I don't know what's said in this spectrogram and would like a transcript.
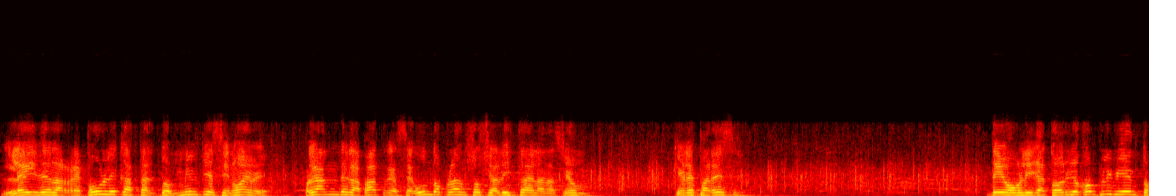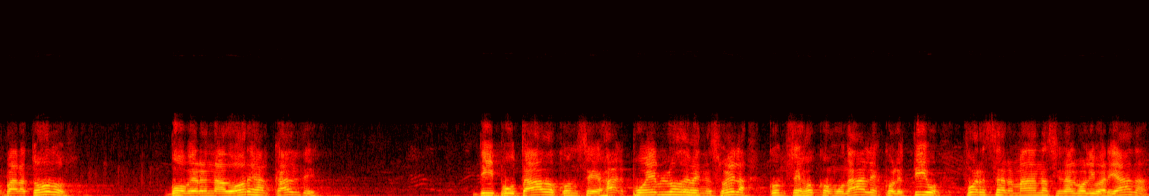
Ley de la República hasta el 2019. Plan de la patria, segundo plan socialista de la nación. ¿Qué les parece? De obligatorio cumplimiento para todos. Gobernadores, alcaldes, diputados, concejales, pueblo de Venezuela, consejos comunales, colectivos, Fuerza Armada Nacional Bolivariana,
